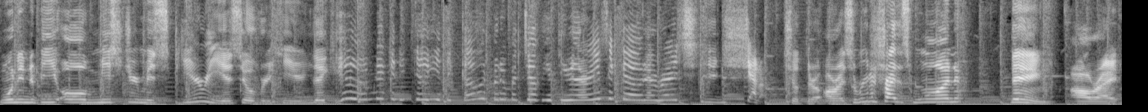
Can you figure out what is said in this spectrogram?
wanting to be all Mr. Mysterious over here, like, I'm not gonna tell you is a code, alright? Shut up, Chillthrill. Alright, so we're gonna try this one thing. Alright,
